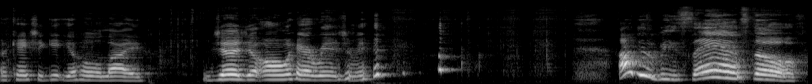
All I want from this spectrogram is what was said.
Acacia, get your whole life. Judge your own hair regimen. I just be saying stuff.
